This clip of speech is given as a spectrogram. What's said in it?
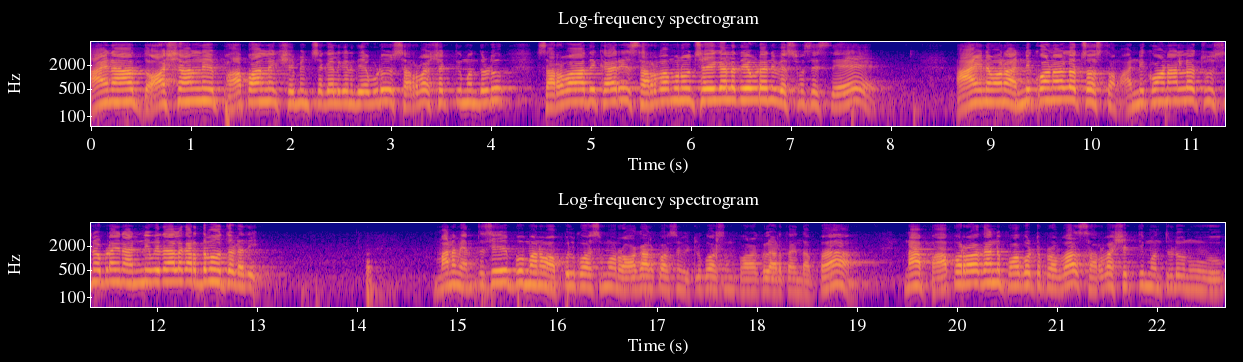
ఆయన దోషాలని పాపాలని క్షమించగలిగిన దేవుడు సర్వశక్తిమంతుడు సర్వాధికారి సర్వమును చేయగల దేవుడు అని విశ్వసిస్తే ఆయన మనం అన్ని కోణాల్లో చూస్తాం. అన్ని కోణాల్లో చూసినప్పుడు ఆయన అన్ని విధాలుగా అర్థమవుతాడు అది. మనం ఎంతసేపు మనం అప్పుల కోసమో రోగాల కోసం ఇట్ల కోసం పోరాకులాడతాం తప్ప నా పాప రోగాన్ని పోగొట్టు ప్రభా సర్వశక్తిమంతుడు నువ్వు.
